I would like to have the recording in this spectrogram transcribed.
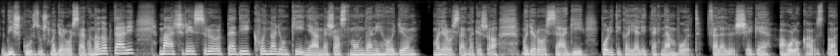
diskurzust Magyarországon adaptálni, másrésztről pedig, hogy nagyon kényelmes azt mondani, hogy Magyarországnak és a magyarországi politikai elitnek nem volt felelőssége a holokausztban.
